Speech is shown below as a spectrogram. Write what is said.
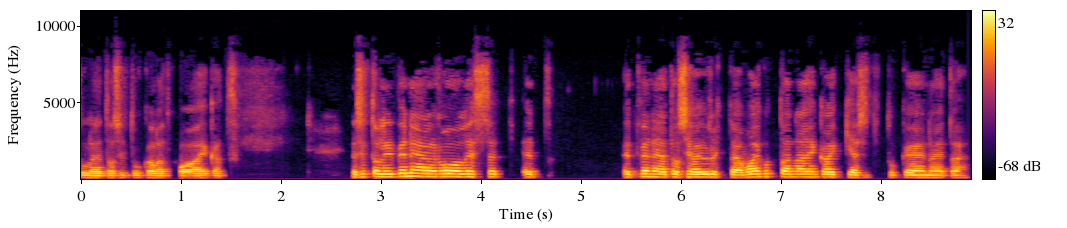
tulee tosi tukalat paikat. Ja sitten oli Venäjän roolissa, että, että että Venäjä tosiaan yrittää vaikuttaa näihin kaikkiin ja sitten tukee näitä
